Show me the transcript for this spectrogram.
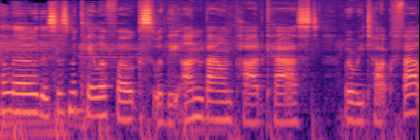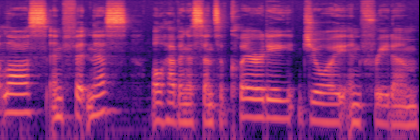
Hello, this is Michaela Foulkes with the Unbound podcast, where we talk fat loss and fitness while having a sense of clarity, joy, and freedom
